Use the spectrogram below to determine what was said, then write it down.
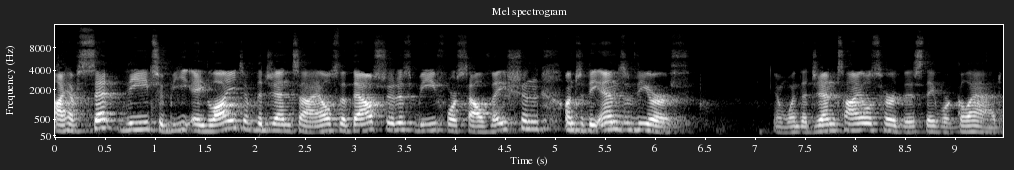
I have set thee to be a light of the Gentiles, that thou shouldest be for salvation unto the ends of the earth. And when the Gentiles heard this, they were glad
